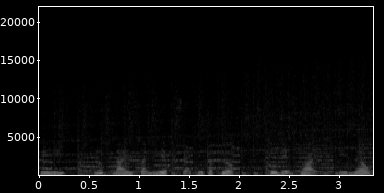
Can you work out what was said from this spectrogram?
phí. Lúc này doanh nghiệp sẽ thu thập được số điện thoại, email.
